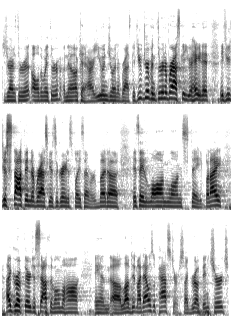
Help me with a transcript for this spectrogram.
Did you drive through it all the way through? No? Okay, all right. You enjoy Nebraska. If you've driven through Nebraska, you hate it. If you just stop in Nebraska, it's the greatest place ever. But uh, it's a long, long state. But I, I grew up there just south of Omaha and uh, loved it. My dad was a pastor, so I grew up in church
